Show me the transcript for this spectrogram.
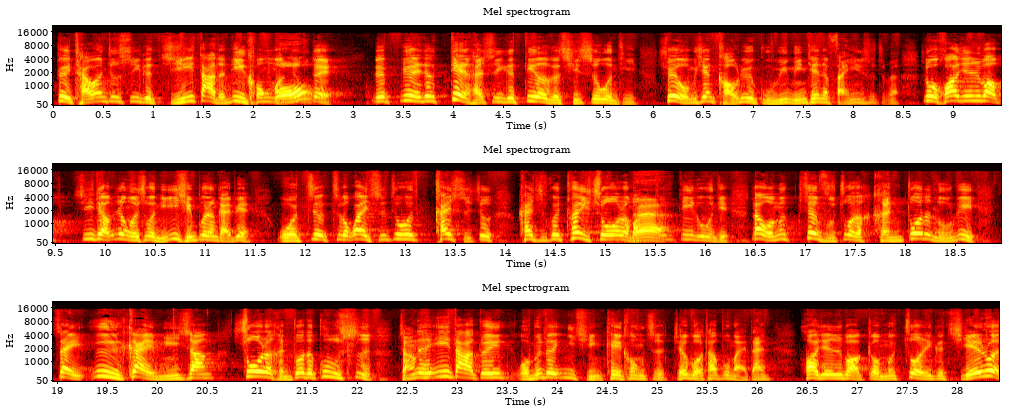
对台湾就是一个极大的利空嘛，对不对？因为这个电还是一个第二个其次问题。所以我们先考虑股民明天的反应是怎么样。如果《华尔街日报》基调认为说你疫情不能改变，我这这个外资就会开始就开始会退缩了嘛，这是第一个问题。那我们政府做了很多的努力，在欲盖弥彰，说了很多的故事，讲了一大堆，我们的疫情可以控制，结果他不买单。《华尔街日报》给我们做了一个结论，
